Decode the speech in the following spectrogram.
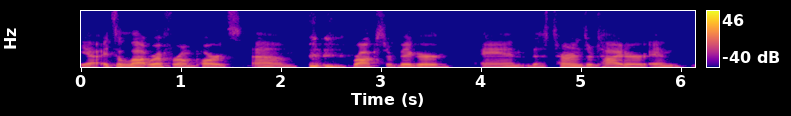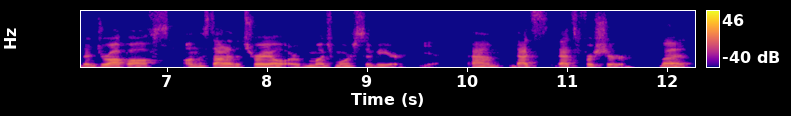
yeah it's a lot rougher on parts um, rocks are bigger and the turns are tighter and the drop offs on the side of the trail are much more severe Yeah. um, that's that's for sure But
